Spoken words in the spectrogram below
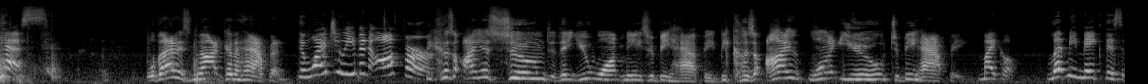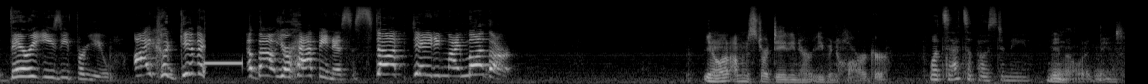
Yes. Well, that is not gonna happen. Then why'd you even offer? Because I assumed that you want me to be happy. Because I want you to be happy. Michael, let me make this very easy for you. I could give a about your happiness. Stop dating my mother. You know what? I'm gonna start dating her even harder. What's that supposed to mean? You know what it means.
